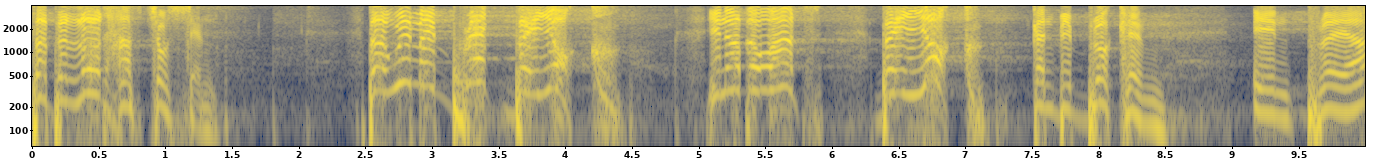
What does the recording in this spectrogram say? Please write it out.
that the Lord has chosen. That we may break the yoke. In other words, the yoke can be broken in prayer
